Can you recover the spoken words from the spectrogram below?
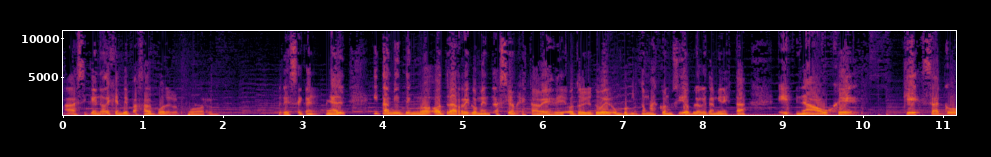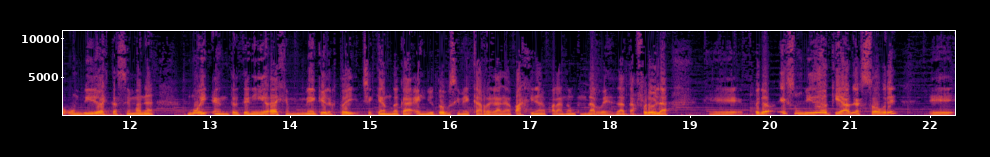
Así que no dejen de pasar por, por ese canal. Y también tengo otra recomendación, esta vez de otro youtuber un poquito más conocido, pero que también está en auge, que sacó un video esta semana muy entretenido. Déjenme que lo estoy chequeando acá en YouTube si me carga la página para no mandarles data frula. Eh, pero es un video que habla sobre eh,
